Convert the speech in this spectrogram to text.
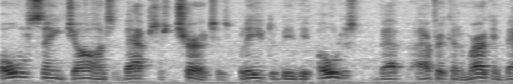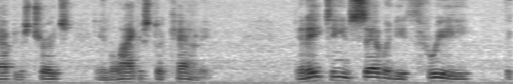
Old St. John's Baptist Church is believed to be the oldest African American Baptist church in Lancaster County. In 1873, the,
